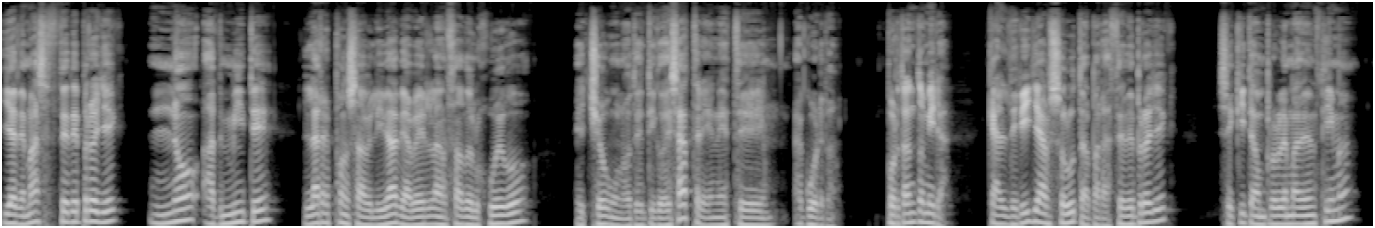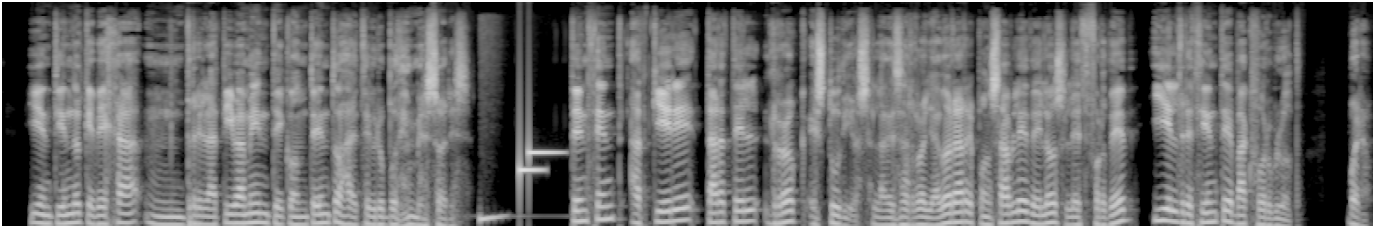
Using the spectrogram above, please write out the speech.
y además CD Projekt no admite la responsabilidad de haber lanzado el juego hecho un auténtico desastre en este acuerdo. Por tanto, mira, calderilla absoluta para CD Projekt, se quita un problema de encima y entiendo que deja mm, relativamente contentos a este grupo de inversores. Tencent adquiere Turtle Rock Studios, la desarrolladora responsable de los Left 4 Dead y el reciente Back 4 Blood. Bueno,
